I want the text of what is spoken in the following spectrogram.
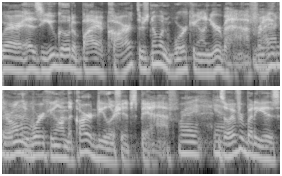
Whereas you go to buy a car, there's no one working on your behalf, right? on They're your only working on the car dealership's behalf. Right, yeah. And so everybody is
